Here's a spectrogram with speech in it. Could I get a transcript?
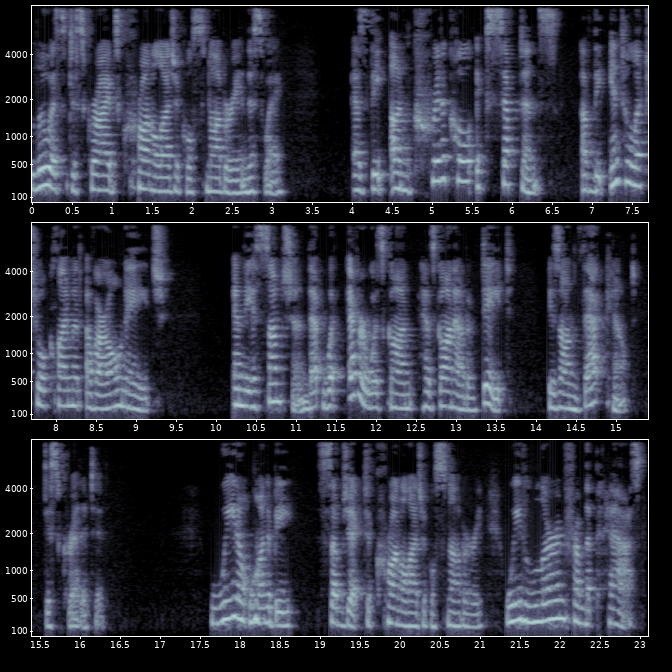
Lewis describes chronological snobbery in this way as the uncritical acceptance of the intellectual climate of our own age and the assumption that whatever was gone has gone out of date is on that count discredited we don't want to be subject to chronological snobbery. We learn from the past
